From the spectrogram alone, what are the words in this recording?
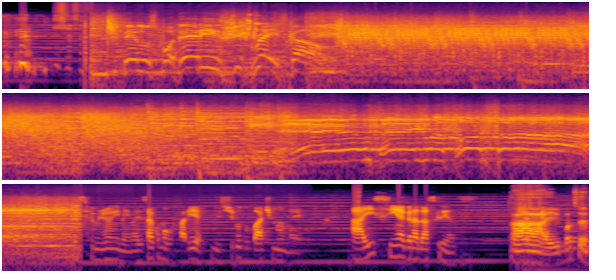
assim, Pelos poderes de Grayskull. Eu tenho a força! esse filme de He-Man, mas sabe como eu faria? No estilo do Batman Lego. Aí sim agradar as crianças. Ah, aí pode ser.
